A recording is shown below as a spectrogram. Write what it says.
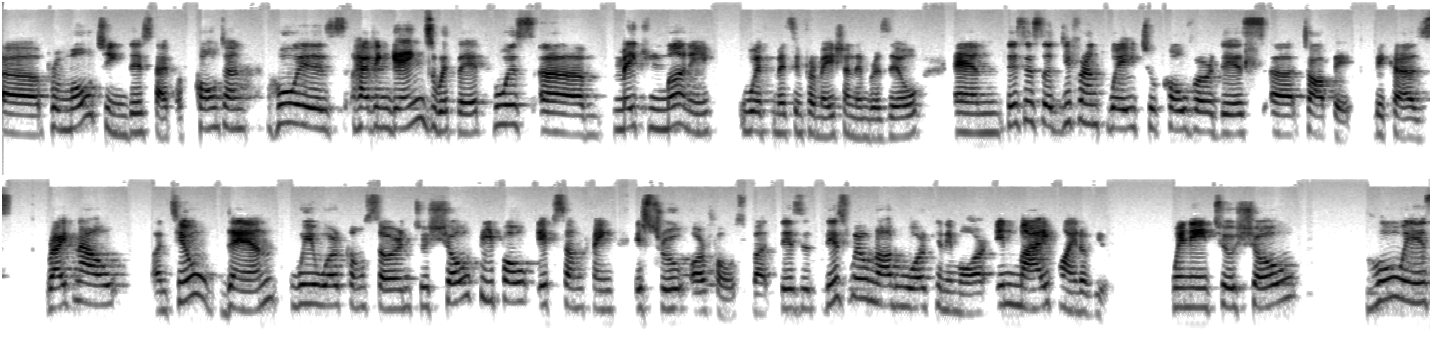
uh, promoting this type of content, who is having gains with it, who is um, making money with misinformation in Brazil. And this is a different way to cover this uh, topic because right now until then, we were concerned to show people if something is true or false. But this is, this will not work anymore, in my point of view. We need to show who is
